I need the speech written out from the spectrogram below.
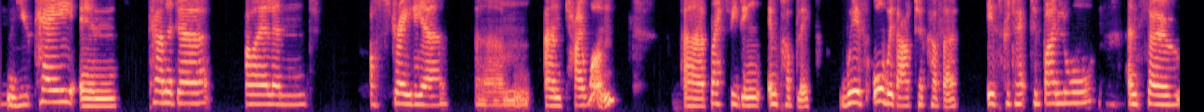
in the UK, in Canada, Ireland, Australia, um, and Taiwan, uh, breastfeeding in public with or without a cover is protected by law. Mm. And so,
